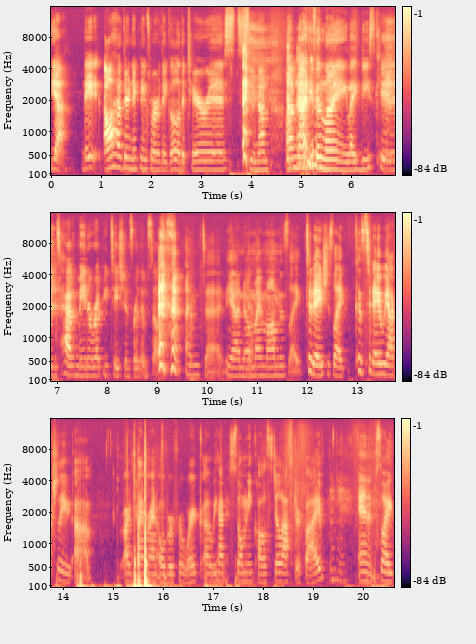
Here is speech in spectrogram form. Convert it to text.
Yeah, they all have their nicknames wherever they go. The terrorists, tsunami. I'm not even lying. Like these kids have made a reputation for themselves. I'm dead. Yeah, no, Yeah. my mom is like today. She's like, because today we actually um, our time ran over for work. Uh, we had so many calls still after 5 and so I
